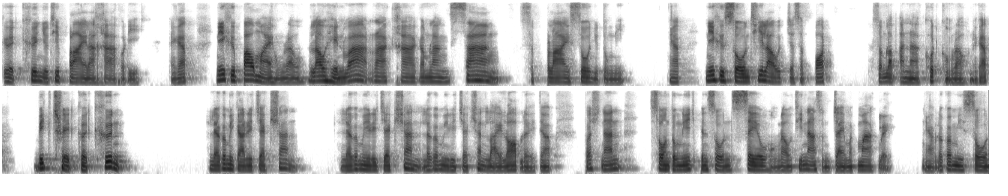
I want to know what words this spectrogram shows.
เกิดขึ้นอยู่ที่ปลายราคาพอดีนะครับ นี่คือเป้าหมายของเรา เราเห็นว่าราคากำลังสร้าง supply zone อยู่ตรงนี้นะครับนี่คือโซนที่เราจะสปอตสำหรับอนาคตของเรานะครับ Big Trade เกิดขึ้น แล้วก็มีการ rejection แล้วก็มี rejection แล้วก็มี rejection หลายรอบเลยนะครับ เพราะฉะนั้นโซนตรงนี้จะเป็นโซนเซลล์ของเราที่น่าสนใจมาก ๆ เลยนะครับแล้วก็มีโซน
